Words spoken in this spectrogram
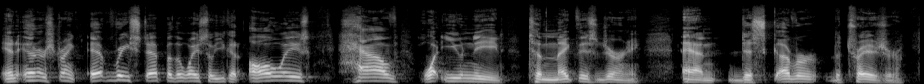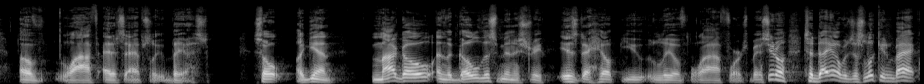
in inner strength every step of the way so you can always have what you need to make this journey and discover the treasure of life at its absolute best. So, again, my goal and the goal of this ministry is to help you live life for its best. You know, today I was just looking back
